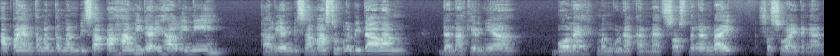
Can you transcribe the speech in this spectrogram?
apa yang teman-teman bisa pahami dari hal ini, kalian bisa masuk lebih dalam dan akhirnya boleh menggunakan medsos dengan baik sesuai dengan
